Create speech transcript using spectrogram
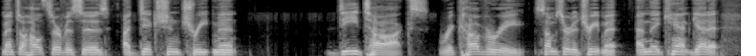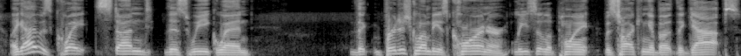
mental health services, addiction treatment, detox, recovery, some sort of treatment, and they can't get it. Like I was quite stunned this week when the British Columbia's coroner, Lisa Lapointe, was talking about the gaps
